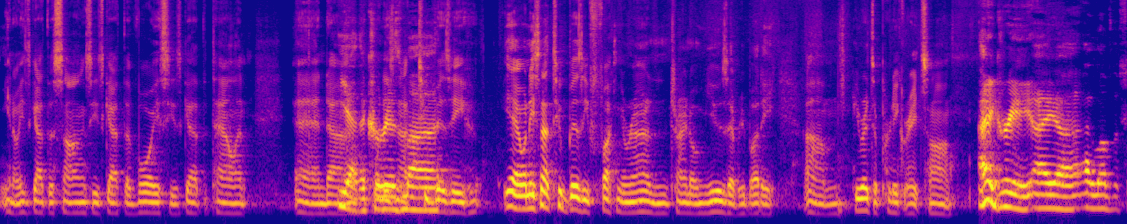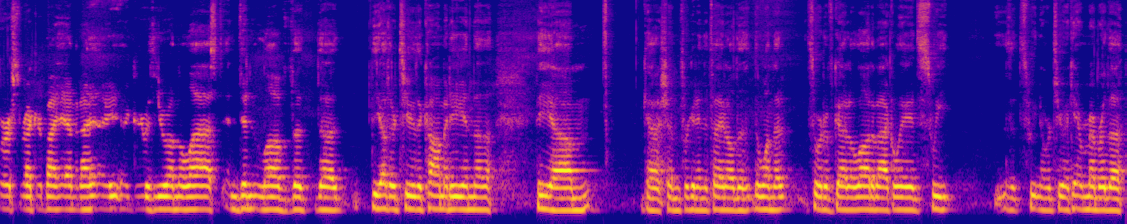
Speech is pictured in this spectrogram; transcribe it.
you know he's got the songs, he's got the voice, he's got the talent, and uh, yeah, the charisma. too busy. Yeah, when he's not too busy fucking around and trying to amuse everybody um, he writes a pretty great song. I agree. I uh, I love the first record by him, and I, I, agree with you on the last. And didn't love the the the other two, the comedy and the the um, gosh, I'm forgetting the title. The the one that sort of got a lot of accolades. Sweet, is it Sweet Number Two? I can't remember the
